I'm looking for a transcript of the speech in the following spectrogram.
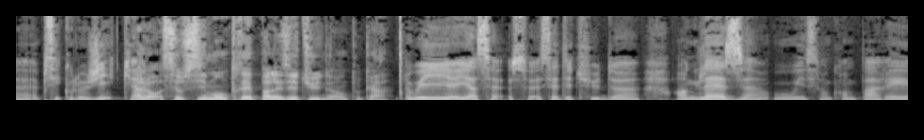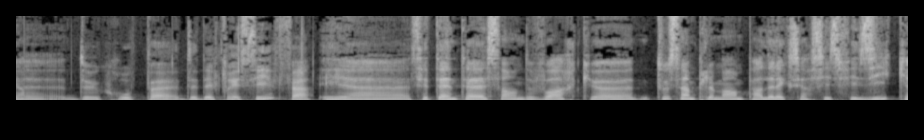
euh, psychologique. Alors, c'est aussi montré par les études, en tout cas. Oui, il y a cette étude anglaise où ils sont comparés deux groupes de dépressifs. Et c'est intéressant de voir que tout simplement par de l'exercice physique,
